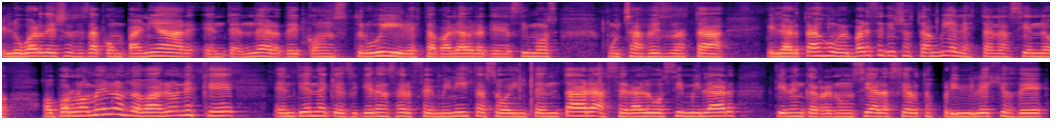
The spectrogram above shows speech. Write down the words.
en lugar de ellos es acompañar, entender, de construir esta palabra que decimos muchas veces hasta el hartazgo, me parece que ellos también están haciendo, o por lo menos los varones que entienden que si quieren ser feministas o intentar hacer algo similar, tienen que renunciar a ciertos privilegios de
